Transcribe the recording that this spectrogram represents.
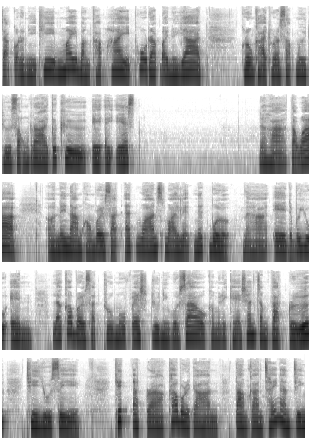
จากกรณีที่ไม่บังคับให้ผู้รับใบอนุญาต โครงข่ายโทรศัพท์มือถือ 2 รายก็คือ AIS นะคะ แต่ว่าในนามของบริษัท Advanced Wireless Network นะคะ AWN แล้วก็บริษัท TrueMove H Universal Communication จำกัดหรือ TUC คิดอัตราค่าบริการตามการใช้งานจริง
